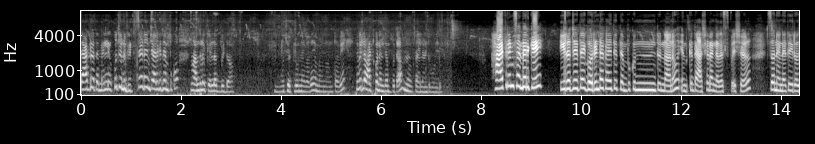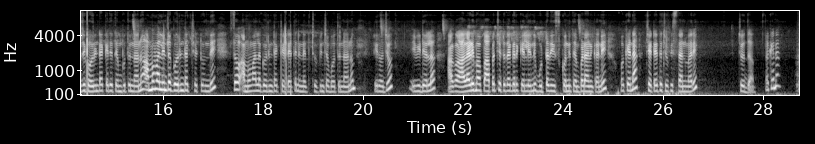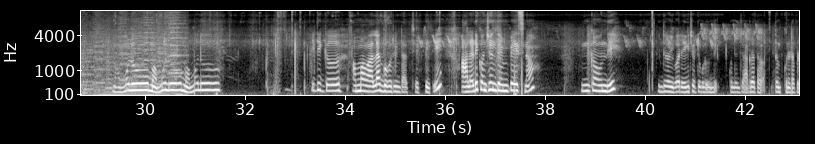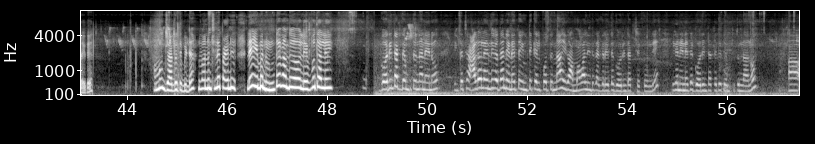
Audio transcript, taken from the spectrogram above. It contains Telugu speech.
జాగ్రత్త మెల్లి కొంచెం నువ్వు ఇటు సైడ్ ఏం జరిగి తెంపుకో. నువ్వు అందులోకి వెళ్ళకు బిడ్డ. చెట్లు ఉన్నాయి కదా ఏమైనా ఉంటుంది నువ్వు ఇట్లా పట్టుకొని తెంపుతా నువ్వు సైలెంట్గా ఉండు. హాయ్ ఫ్రెండ్స్ అందరికీ. ఈరోజు అయితే గోరింటాకు అయితే తెంపుకుంటున్నాను. ఎందుకంటే ఆషాఢం కదా స్పెషల్. సో నేనైతే ఈరోజు గోరింటాకు అయితే తెంపుతున్నాను. అమ్మ వాళ్ళ ఇంట్లో గోరింటాకు చెట్టు ఉంది. సో అమ్మ వాళ్ళ గోరింటాకు చెట్టు అయితే నేనైతే చూపించబోతున్నాను. ఈరోజు ఈ వీడియోలో అగో ఆల్రెడీ మా పాప చెట్టు దగ్గరికి వెళ్ళింది బుట్ట తీసుకొని తెంపడానికని. ఓకేనా? చెట్టు అయితే చూపిస్తాను మరి. చూద్దాం. ఓకేనా? మమ్ములు మమ్ములు మమ్ములు. ఇది గో అమ్మ వాళ్ళ గోరింటాకు చెట్టు ఇది. ఆల్రెడీ కొంచెం తెంపేసిన. ఇంకా ఉంది. ఇందులో ఇగో రేగి చెట్టు కూడా ఉంది. కొంచెం జాగ్రత్తగా తెంపుకునేటప్పుడు అయితే. అమ్మ జాగ్రత్త బిడ్డ. నువ్వు నుంచి లే పైన లే ఏమన్నా ఉంటే అందులో లేవు తల్లి. గోరింటాకు తెంపుతున్నా నేను. ఇంకా చాలా రోజులు అయింది కదా నేనైతే ఇంటికి వెళ్ళిపోతున్నా. ఇక అమ్మ వాళ్ళ ఇంటి దగ్గర అయితే గోరింటాకు చెట్టు ఉంది. ఇక నేనైతే గోరింటాకు అయితే తెంపుతున్నాను.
